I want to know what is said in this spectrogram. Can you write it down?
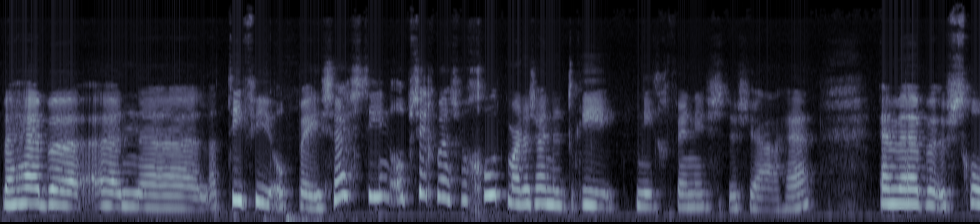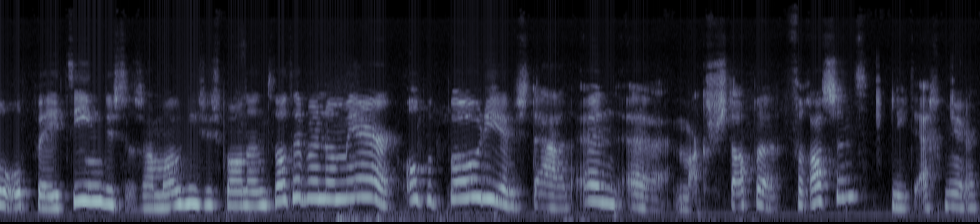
We hebben een eh, Latifi op P16, op zich best wel goed, maar er zijn er drie niet gefinished, dus ja, hè. En we hebben een Stroll op P10, dus dat is allemaal ook niet zo spannend. Wat hebben we nog meer op het podium staan? Een Max Verstappen, verrassend, niet echt meer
